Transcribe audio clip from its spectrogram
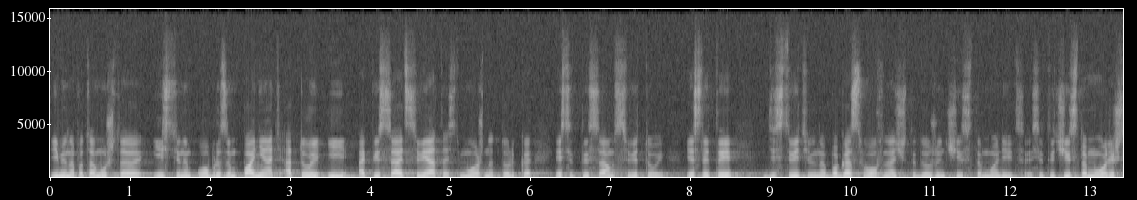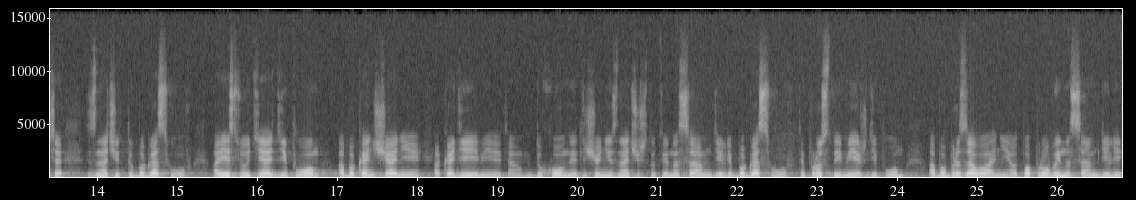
Именно потому, что истинным образом понять, а то и описать святость можно только, если ты сам святой. Если ты действительно богослов, значит, ты должен чисто молиться. Если ты чисто молишься, значит, ты богослов. А если у тебя диплом об окончании академии там, духовной, это еще не значит, что ты на самом деле богослов. Ты просто имеешь диплом об образовании. А вот попробуй на самом деле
